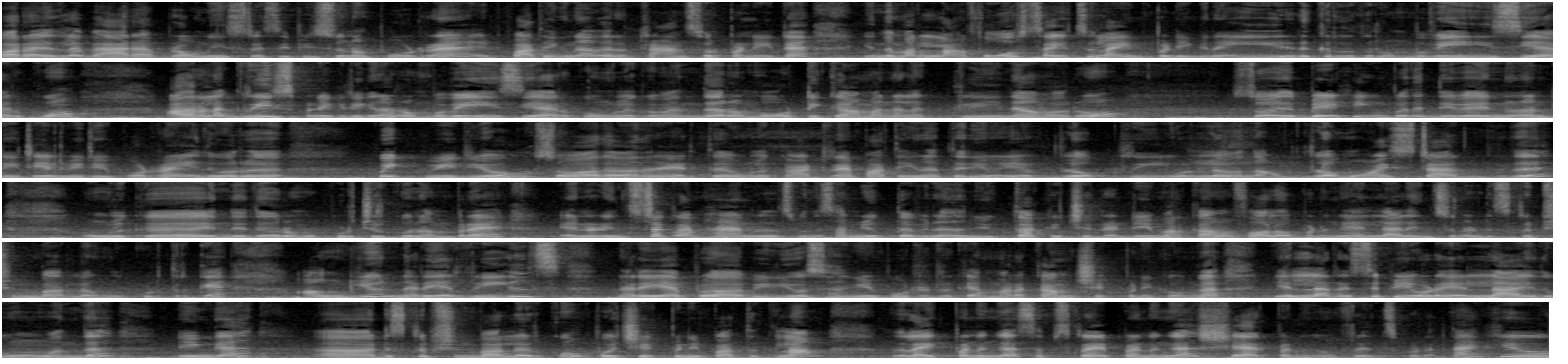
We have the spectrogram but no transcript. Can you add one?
வர இதில் வேறு ப்ரௌனிஸ் ரெசிபிஸும் நான் போடுறேன். இப்போ பார்த்தீங்கன்னா அதை ட்ரான்ஸ்ஃபர் பண்ணிவிட்டேன் இந்த மாதிரி ஃபோர் சைட்ஸும் லைன் பண்ணிங்கன்னா எடுக்கிறதுக்கு ரொம்பவே ஈஸியாக இருக்கும். அதனால் க்ரீஸ் பண்ணிக்கிட்டிங்கன்னா ரொம்பவே ஈஸியாக இருக்கும். உங்களுக்கு வந்து ரொம்ப ஒட்டிக்காமல் நல்லா க்ளீனாக வரும். ஸோ இது பேக்கிங் பற்றி இன்னும் நான் டீட்டெயில் வீடியோ போடுறேன். இது ஒரு குயிக் வீடியோ ஸோ அதை வந்து நான் எடுத்து உங்களுக்கு காட்டுறேன். பார்த்தீங்கன்னா தெரியும் எவ்வளோ க்ரீ உள்ளே வந்து அவ்வளோ மாய்ஸ்ட்டாக இருந்தது. உங்களுக்கு இந்த இது ரொம்ப பிடிச்சிருக்கும் நம்புகிறேன் என்னோடய இன்ஸ்டாகிராம் ஹேண்டில்ஸ் வந்து சம்யுக்தா வினோத் யுக்தா கிச்சன் ரெண்டையும் மறக்காமல் ஃபாலோ பண்ணுங்கள் எல்லா லிங்க்ஸும் நான் டிஸ்கிரிப்ஷன் பாரில் உங்களுக்கு கொடுத்துருக்கேன். அங்கேயும் நிறைய ரீல்ஸ் நிறைய வீடியோஸ் அங்கேயும் போட்டுட்ருக்கேன். மறக்காமல் செக் பண்ணிக்கோங்க. எல்லா ரெசிபியோட எல்லா இதுவும் வந்து நீங்கள் டிஸ்கிரிப்ஷன் பாரில் இருக்கும். போய் செக் பண்ணி பார்த்துக்கலாம். லைக் பண்ணுங்கள் சப்ஸ்கிரைப் பண்ணுங்கள் ஷேர் பண்ணுங்கள் உங்கள் ஃப்ரெண்ட்ஸ் கூட. தேங்க்யூ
